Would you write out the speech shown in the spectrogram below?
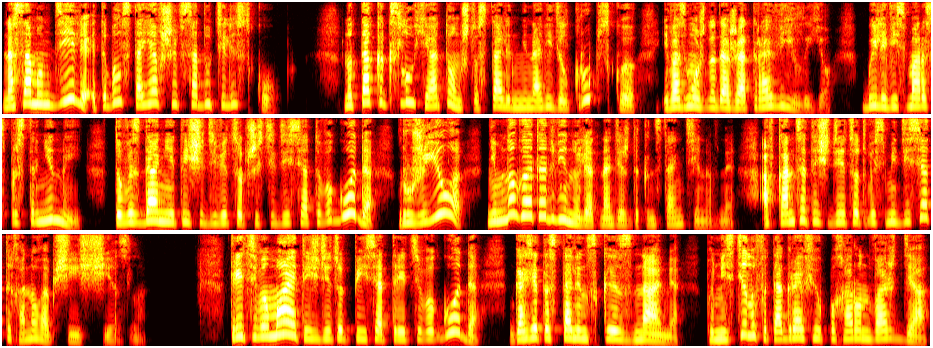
На самом деле это был стоявший в саду телескоп. Но так как слухи о том, что Сталин ненавидел Крупскую и, возможно, даже отравил ее, были весьма распространены, то в издании 1960 года ружье немного отодвинули от Надежды Константиновны, а в конце 1980-х оно вообще исчезло. 3 мая 1953 года газета «Сталинское знамя» поместила фотографию похорон вождя,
